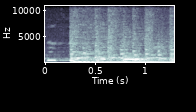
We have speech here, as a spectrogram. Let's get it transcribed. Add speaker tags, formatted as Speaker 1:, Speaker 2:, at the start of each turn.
Speaker 1: The akan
